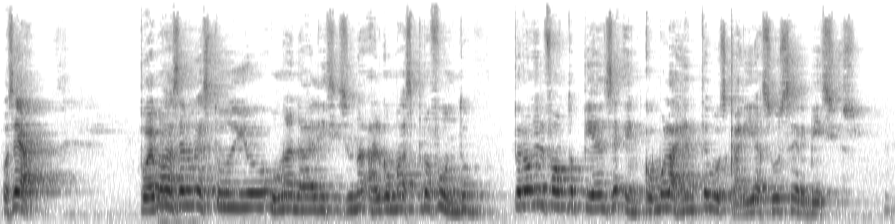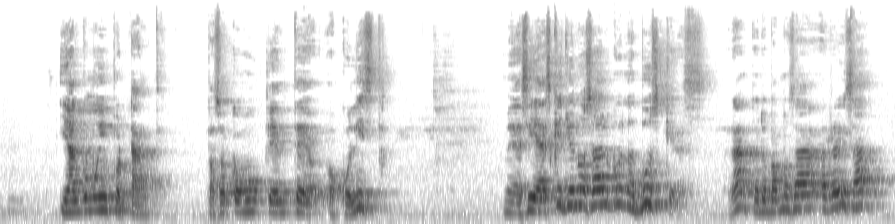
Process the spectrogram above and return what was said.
O sea, podemos hacer un estudio, un análisis, una, algo más profundo, pero en el fondo piense en cómo la gente buscaría sus servicios. Y algo muy importante, pasó con un cliente oculista. Me decía, es que yo no salgo en las búsquedas, ¿verdad? Pero vamos a, a revisar.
